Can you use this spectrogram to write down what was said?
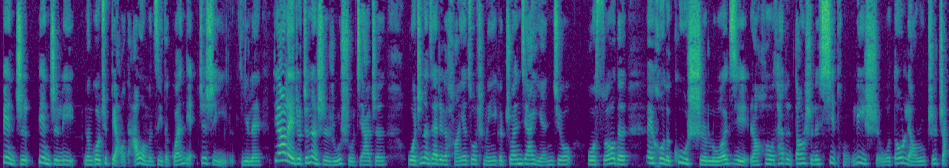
变质变质力，能够去表达我们自己的观点，这是一一类。第二类就真的是如数家珍，我真的在这个行业做成了一个专家研究，我所有的背后的故事逻辑，然后它的当时的系统历史，我都了如指掌。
